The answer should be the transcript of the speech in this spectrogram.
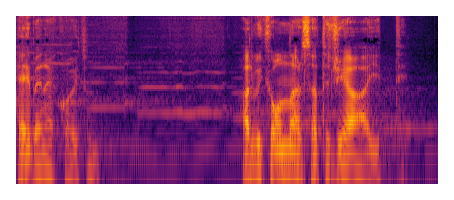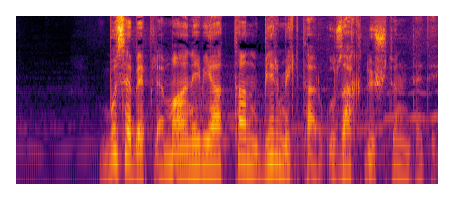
heybene koydun. Halbuki onlar satıcıya aitti. Bu sebeple maneviyattan bir miktar uzak düştün dedi.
